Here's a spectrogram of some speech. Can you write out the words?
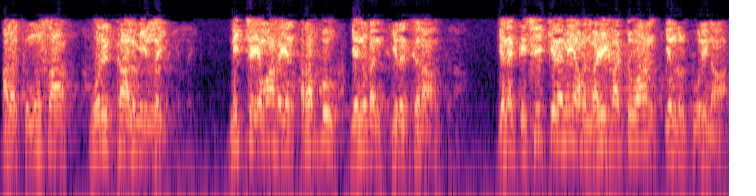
அதற்கு மூசா ஒரு காலும் இல்லை. நிச்சயமாக என் ரப்பு என்னுடன் இருக்கிறான். எனக்கு சீக்கிரமே அவன் வழிகாட்டுவான் என்று கூறினார்.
